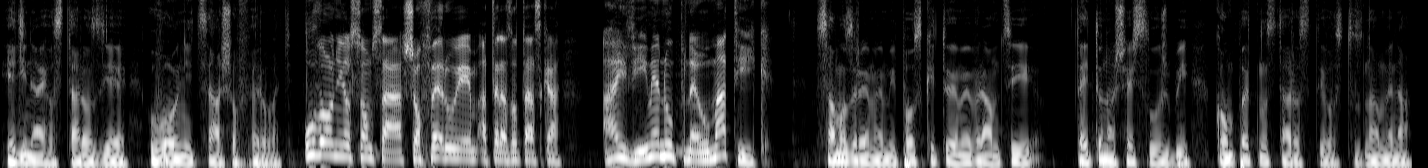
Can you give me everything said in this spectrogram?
Jediná jeho starosť je uvoľniť sa a šoferovať. Uvoľnil som sa, šoferujem a teraz otázka, aj výmenu pneumatík? Samozrejme, my poskytujeme v rámci tejto našej služby kompletnú starostlivosť. To znamená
